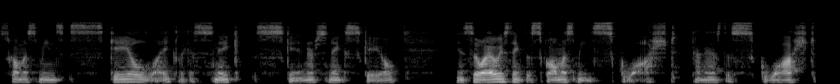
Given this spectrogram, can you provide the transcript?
Squamous means scale-like, like a snake skin or snake scale. And so I always think that squamous means squashed, kind of has this squashed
